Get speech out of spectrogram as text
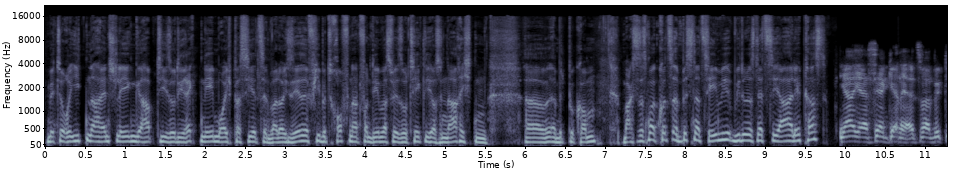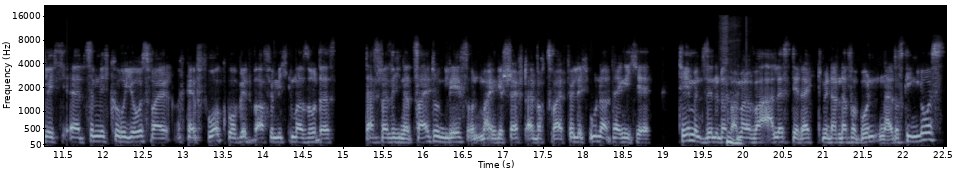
Meteoriteneinschlägen gehabt, die so direkt neben euch passiert sind, weil euch sehr, sehr viel betroffen hat von dem, was wir so täglich aus den Nachrichten äh, mitbekommen. Magst du das mal kurz ein bisschen erzählen, wie, wie, du das letzte Jahr erlebt hast? Ja, ja, sehr gerne. Es war wirklich äh, ziemlich kurios, weil vor Covid war für mich immer so, dass das, was ich in der Zeitung lese und mein Geschäft einfach zwei völlig unabhängige Themen sind und auf hm. einmal war alles direkt miteinander verbunden. Also es ging los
